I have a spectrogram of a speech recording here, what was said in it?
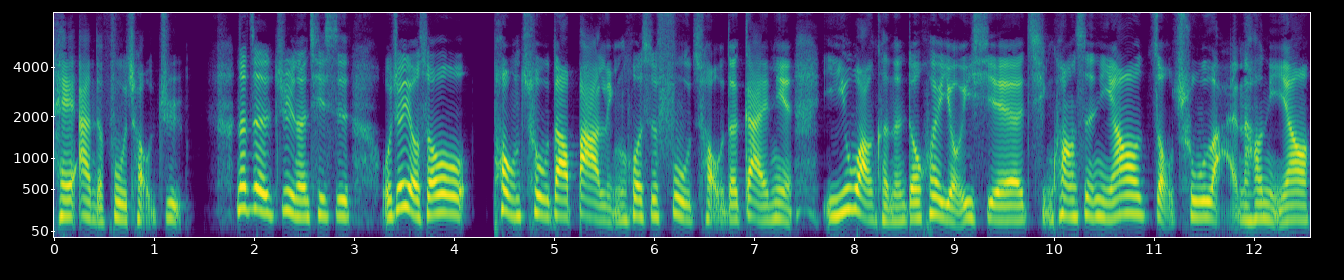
黑暗的复仇剧。那这个剧呢，其实我觉得有时候。碰触到霸凌或是复仇的概念，以往可能都会有一些情况是你要走出来，然后你要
